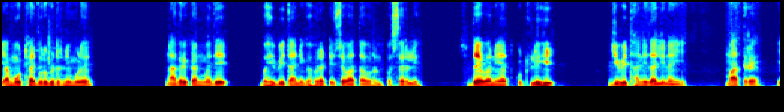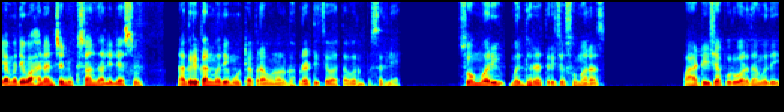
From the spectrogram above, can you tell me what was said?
या मोठ्या दुर्घटनेमुळे नागरिकांमध्ये भयभीत आणि घबराटीचे वातावरण पसरले. सुदैवाने यात कुठलीही जीवितहानी झाली नाही. मात्र यामध्ये वाहनांचे नुकसान झालेले असून नागरिकांमध्ये मोठ्या प्रमाणावर घबराटीचे वातावरण पसरले आहे. सोमवारी मध्यरात्रीच्या सुमारास पहाटेच्या पूर्वार्धामध्ये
